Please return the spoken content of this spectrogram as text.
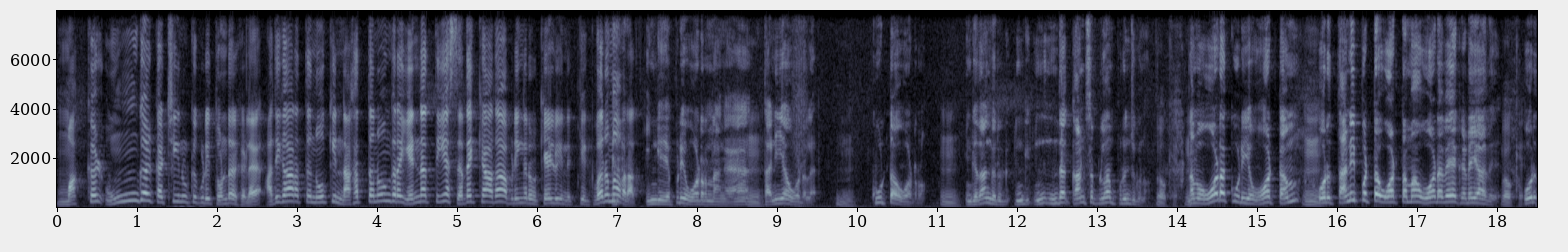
மக்கள் உங்கள் கட்சியில் இருக்கக்கூடிய தொண்டர்களை அதிகாரத்தை நோக்கி நகர்த்தணுங்கிற எண்ணத்தையே சிதைக்காதா அப்படிங்கிற ஒரு கேள்வி வருமா வராது. இங்க எப்படி ஓடுறாங்க தனியா ஓடல. கூட்டா ஓடுறோம். இங்க தான் இருக்கு. இங்க இந்த கான்செப்ட்ல தான் புரிஞ்சுக்கணும் நம்ம ஓடக்கூடிய ஓட்டம் ஒரு தனிப்பட்ட ஓட்டமா ஓடவே கிடையாது. ஒரு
